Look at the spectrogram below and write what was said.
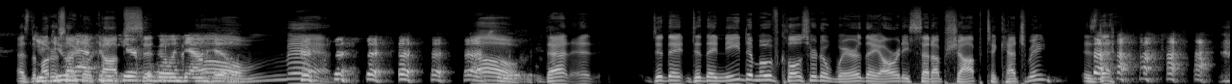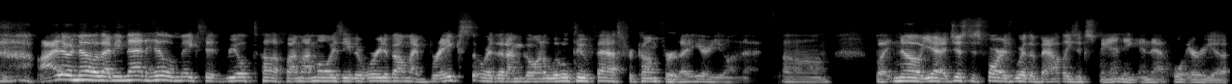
as the motorcycle cops be sitting, going downhill. Oh man! oh, that uh, did they did they need to move closer to where they already set up shop to catch me? Is that? I don't know. I mean, that hill makes it real tough. I'm, I'm always either worried about my brakes or that I'm going a little too fast for comfort. I hear you on that. Um, but no, yeah, just as far as where the valley's expanding and that whole area,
